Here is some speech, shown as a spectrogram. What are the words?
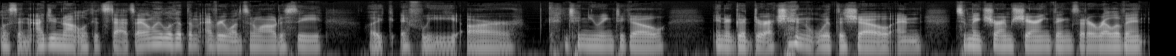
Listen, I do not look at stats. I only look at them every once in a while to see like if we are continuing to go in a good direction with the show and to make sure I'm sharing things that are relevant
